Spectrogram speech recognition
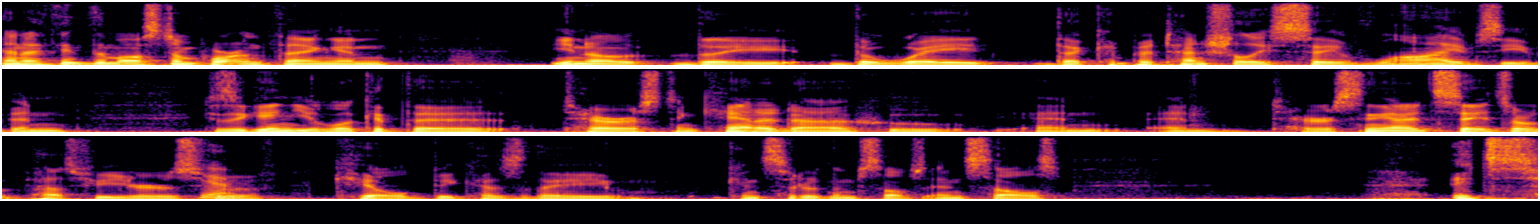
And I think the most important thing, and you know, the the way that could potentially save lives, even Because again, you look at the terrorists in Canada who and and terrorists in the United States over the past few years Yeah. who have killed because they consider themselves incels. It's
